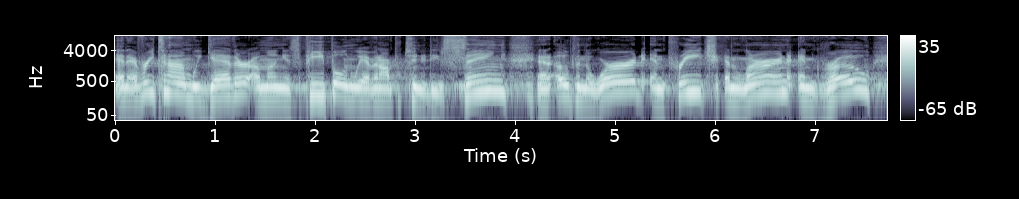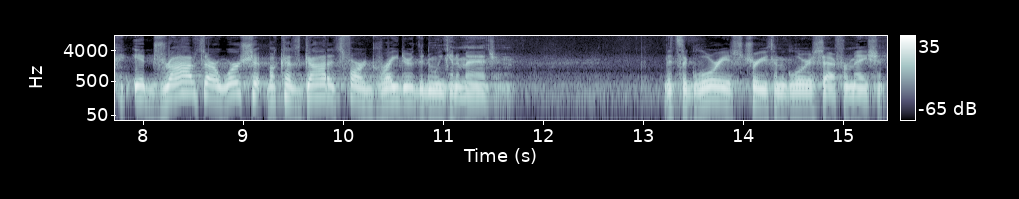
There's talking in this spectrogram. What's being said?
And every time we gather among his people and we have an opportunity to sing and open the word and preach and learn and grow, it drives our worship because God is far greater than we can imagine. It's a glorious truth and a glorious affirmation.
